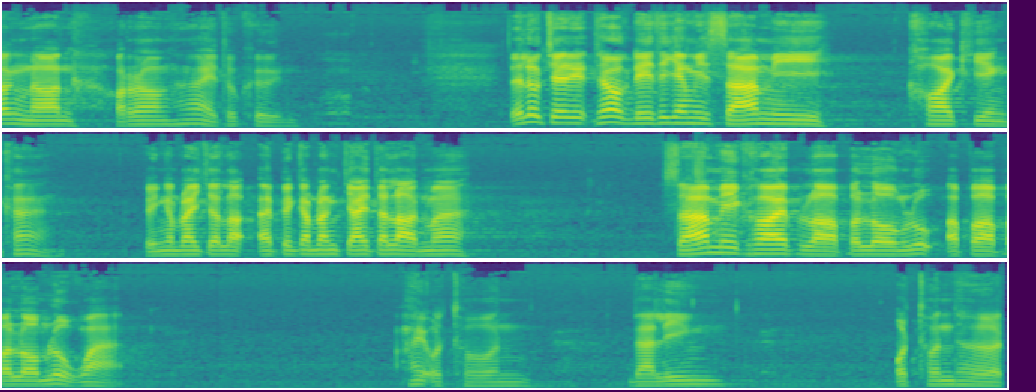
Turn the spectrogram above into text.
ต้องนอนร้องไห้ทุกคืน แต่ลูกโชคดีที่ยังมีสามีคอยเคียงข้าง เป็นกำลังใจตลอดเป็นกำลังใจตลอดมา สามีคอยปลอบประโลมลูกอปอบประโลมลูกว่า ให้อดทน ดาริงอดทนเถิด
